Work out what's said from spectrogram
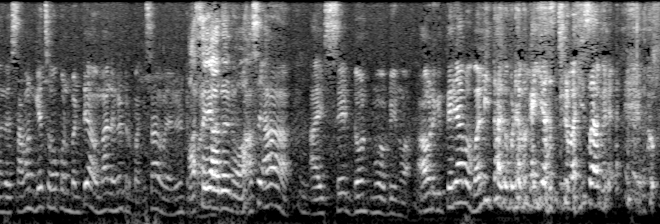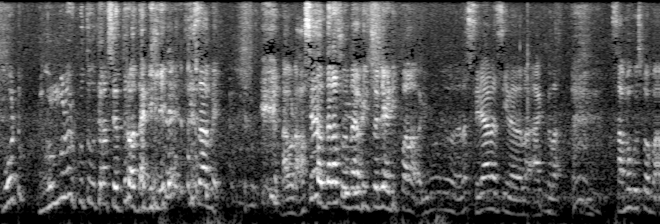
அந்த செவன் கேட்ஸ் ஓபன் பண்ணிட்டு அவன் மேல நின்னுட்டு இருப்பான் இசா நின்னுட்டு அசையாதன்னுவான். அசை ஆ ஐ சேட் டோன்ட் மூவ் அப்படின்னுவான். அவனுக்கு தெரியாம வலி தாங்க முடியாம கையை அசைச்சிருவான் இசாமே போட்டு முங்குளூர் குத்து குத்துலாம் செத்துருவான் தண்ணியிலே. இசாமே நான் அவனை அசையாதான் சொன்னேன் அப்படின்னு சொல்லி அடிப்பா ஐயோ. அதெல்லாம் சரியான சீன் அதெல்லாம் ஆக்சுவலா செம குஸ்பா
